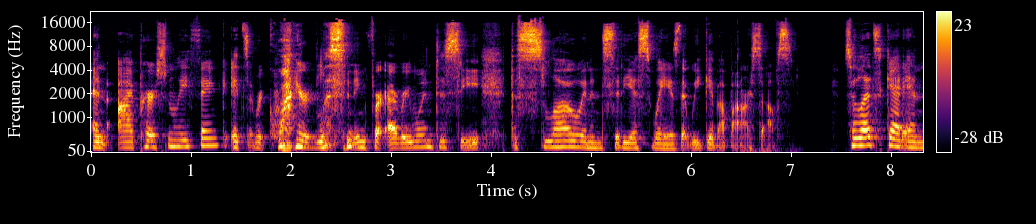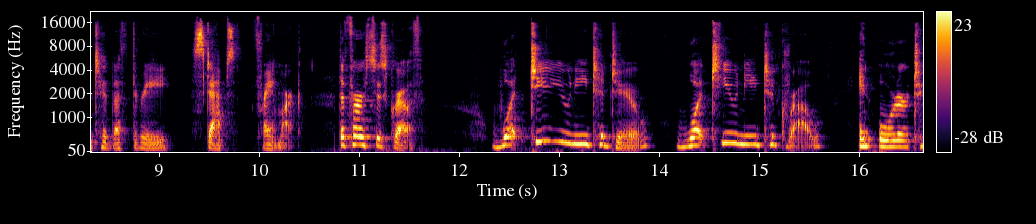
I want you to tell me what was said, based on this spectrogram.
and I personally think it's required listening for everyone to see the slow and insidious ways that we give up on ourselves. So let's get into the three steps framework. The first is growth. What do you need to do? What do you need to grow in order to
